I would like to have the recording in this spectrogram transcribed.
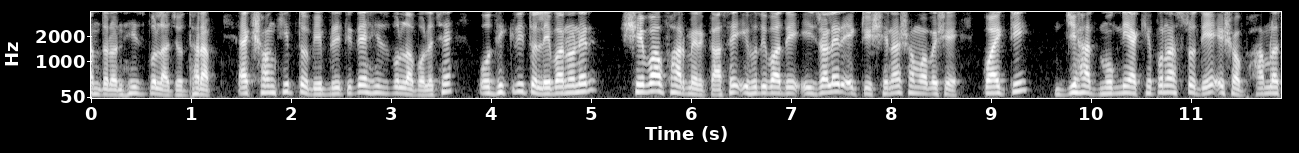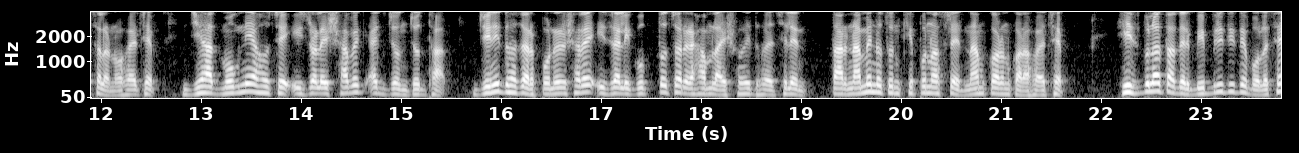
আন্দোলন হিজবুল্লাহ যোদ্ধারা। এক সংক্ষিপ্ত বিবৃতিতে হিজবুল্লাহ বলেছে, অধিকৃত লেবাননের সেবা ফার্মের কাছে ইহুদিবাদী ইসরায়েলের একটি সেনা সমাবেশে কয়েকটি জিহাদ মুগনিয়া ক্ষেপণাস্ত্র দিয়ে এসব হামলা চালানো হয়েছে। জিহাদ মুগনিয়া হচ্ছে ইসরায়েলের সাবেক একজন যোদ্ধা, যিনি দু হাজার পনেরো সালে ইসরায়েলি গুপ্তচরের হামলায় শহীদ হয়েছিলেন। তার নামে নতুন ক্ষেপণাস্ত্রের নামকরণ করা হয়েছে। হিজবুল্লাহ তাদের বিবৃতিতে বলেছে,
